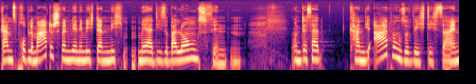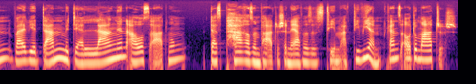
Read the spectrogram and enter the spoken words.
ganz problematisch, wenn wir nämlich dann nicht mehr diese Balance finden. Und deshalb kann die Atmung so wichtig sein, weil wir dann mit der langen Ausatmung das parasympathische Nervensystem aktivieren, ganz automatisch.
